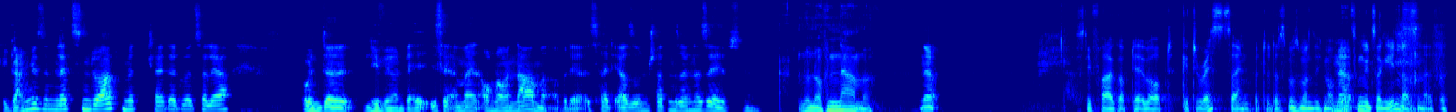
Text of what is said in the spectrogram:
gegangen ist im letzten Draft mit Clyde edwards helaire Und äh, Le'Veon Bell ist ja immerhin auch noch ein Name, aber der ist halt eher so ein Schatten seiner selbst. Ne? Nur noch ein Name. Ja. Das ist die Frage, ob der überhaupt gedressed sein wird. Das muss man sich mal auf Ja. der Zunge zergehen lassen. Also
